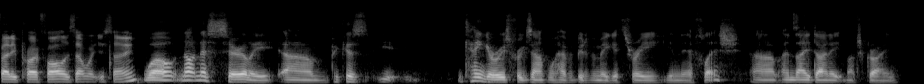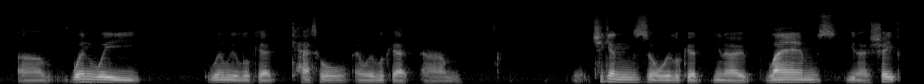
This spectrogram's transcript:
fatty profile, is that what you're saying? Well, not necessarily, um, because you, kangaroos, for example, have a bit of omega three in their flesh, um, and they don't eat much grain. Um, when we when we look at cattle and we look at um, chickens or we look at you know lambs, you know sheep,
